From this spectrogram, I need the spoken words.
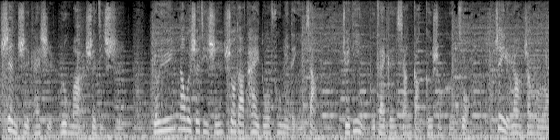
甚至开始辱骂设计师。由于那位设计师受到太多负面的影响，决定不再跟香港歌手合作，这也让张国荣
